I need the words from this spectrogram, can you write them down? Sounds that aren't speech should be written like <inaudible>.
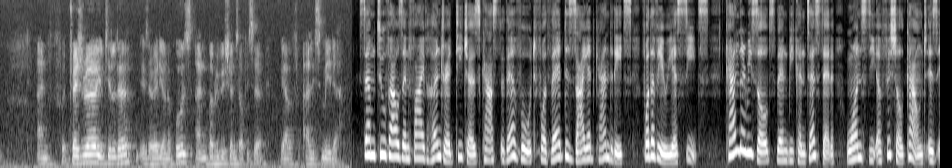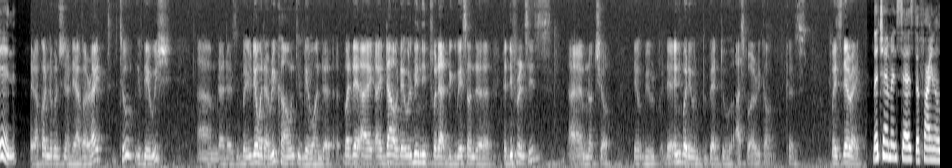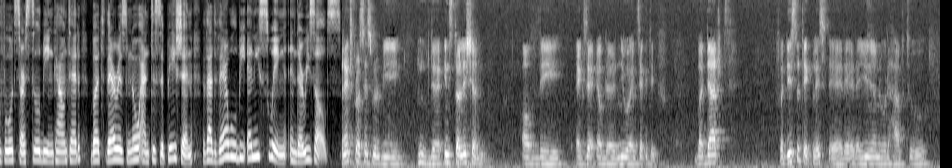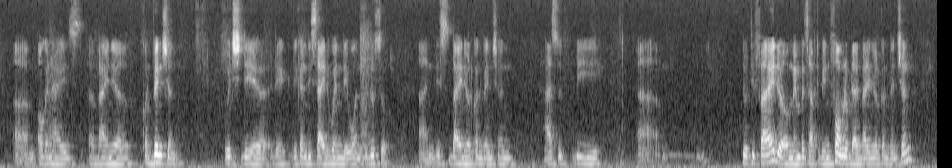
And for Treasurer, Utilda is already on unopposed, and Public Relations Officer, we have Alice Maida. Some 2,500 teachers cast their vote for their desired candidates for the various seats. Can the results then be contested once the official count is in? According to the Constitution, they have a right to, if they wish. Um, that is, but if they want a recount, if they want, a, but they, I, I doubt there will be need for that based on the, the differences. I'm not sure. They would be, anybody would be prepared to ask for a recount because but it's their right. The chairman says the final votes are still being counted, but there is no anticipation that there will be any swing in the results. The next process will be <clears throat> the installation of the exec- of the new executive. But that, for this to take place, the, the, the union would have to um, organize a biennial convention, which they, uh, they, they can decide when they want to do so. And this biennial convention has to be um, notified, or members have to be informed of that biennial convention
